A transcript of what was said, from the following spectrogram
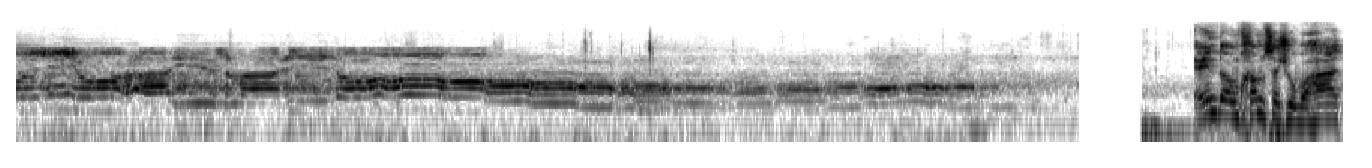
وزيرها إسماعيل. عندهم خمسة شبهات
